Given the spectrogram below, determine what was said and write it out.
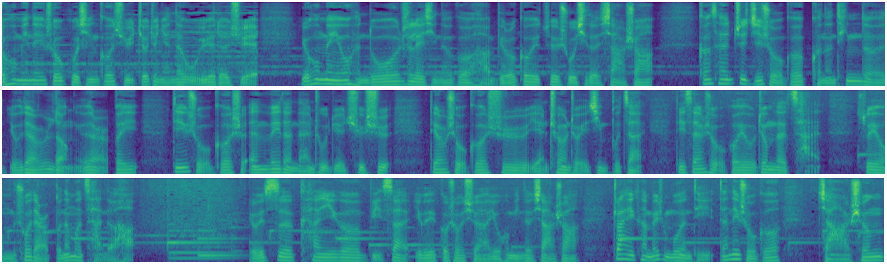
有后面的一首苦情歌曲，九九年的五月的雪。有后面有很多这类型的歌哈，比如各位最熟悉的下沙。刚才这几首歌可能听的有点冷，有点悲。第一首歌是 MV 的男主角去世，第二首歌是演唱者已经不在，第三首歌又这么的惨，所以我们说点不那么惨的哈。有一次看一个比赛，一位歌手选游鸿明的下沙，乍一看没什么问题，但那首歌假声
